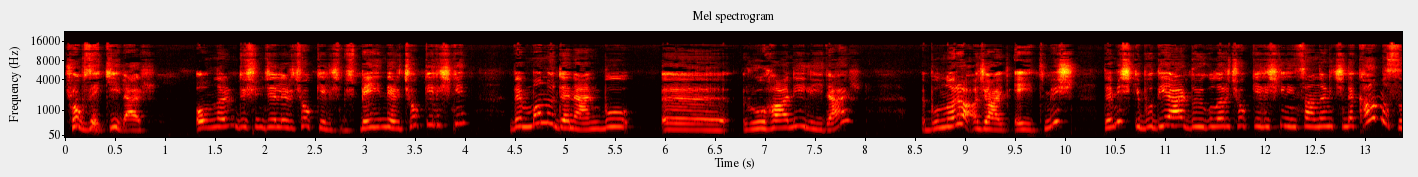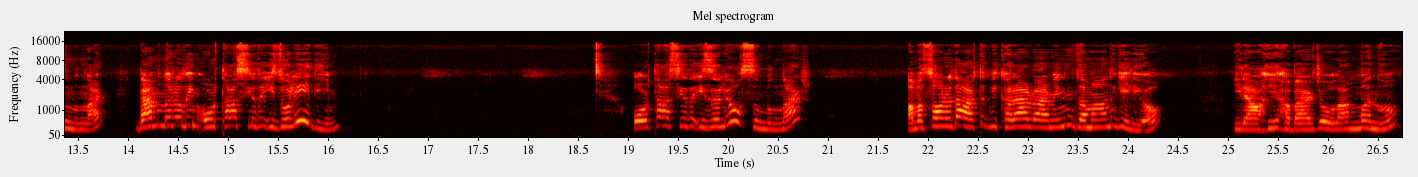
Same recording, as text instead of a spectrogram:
çok zekiler onların düşünceleri çok gelişmiş, beyinleri çok gelişkin ve Manu denen bu e, ruhani lider bunları acayip eğitmiş. Demiş ki bu diğer duyguları çok gelişkin insanların içinde kalmasın bunlar. Ben bunları alayım Orta Asya'da izole edeyim. Orta Asya'da izole olsun bunlar. Ama sonra da artık bir karar vermenin zamanı geliyor. İlahi haberci olan Manu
